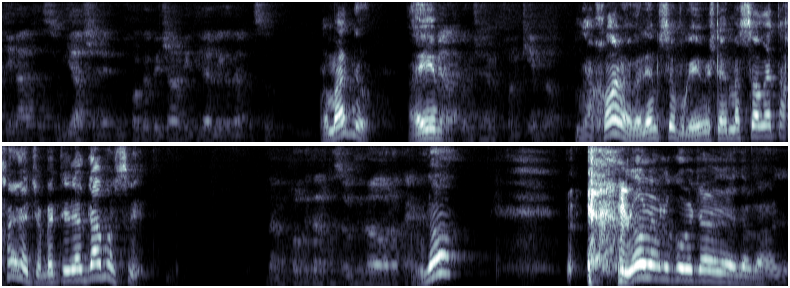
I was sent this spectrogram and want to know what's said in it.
תחילת הסוגיה שמחוק בבית שמאי בית הלל לגבי הפסוק? למדנו. האם... לא? נכון, אבל הם סוברים, יש להם מסורת אחרת שבית הלל גם עושים. והמחלוקת על הפסוק זה לא לא קיים. לא. לא נחלקו בית שמאי לדבר הזה.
